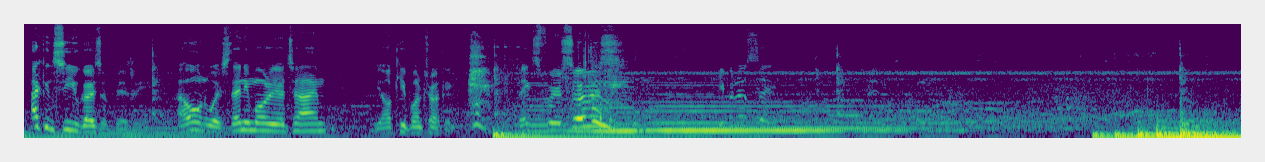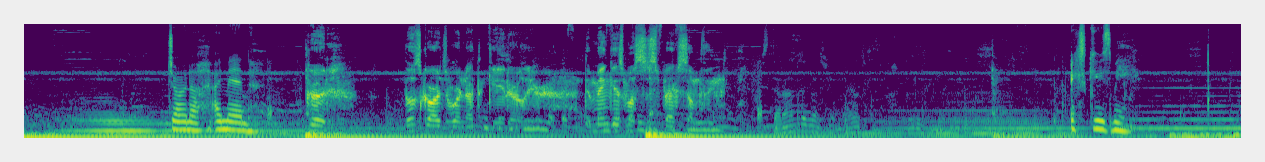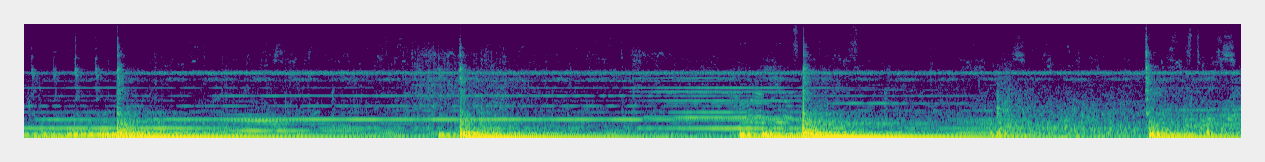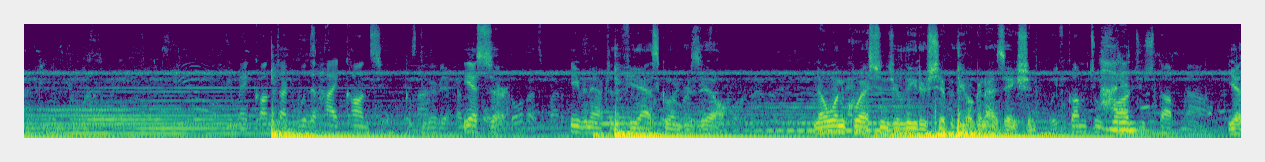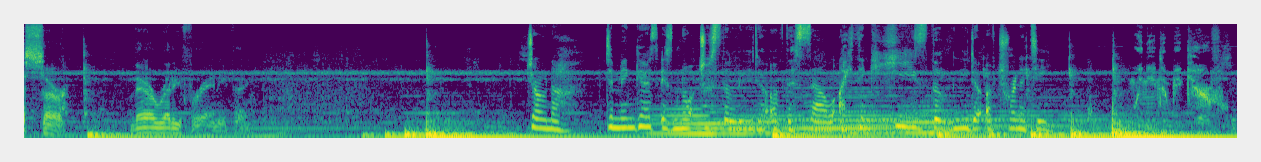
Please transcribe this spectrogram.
I can see you guys are busy. I won't waste any more of your time. Y'all keep on trucking. Thanks for your service. Keeping us safe. Jonah, I'm in. Good. Those guards weren't at the gate earlier. Dominguez must suspect something. Excuse me. With Consul. Yes, sir. Even after the fiasco in Brazil. No one questions your leadership of the organization. We've come too far to stop now. Yes, sir. They're ready for anything. Jonah, Dominguez is not just the leader of the cell. I think he's the leader of Trinity. We need to be careful.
